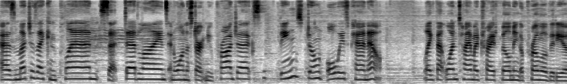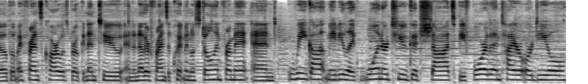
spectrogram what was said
as much as I can plan, set deadlines, and want to start new projects, things don't always pan out. Like that one time I tried filming a promo video, but my friend's car was broken into and another friend's equipment was stolen from it, and we got maybe like one or two good shots before the entire ordeal.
